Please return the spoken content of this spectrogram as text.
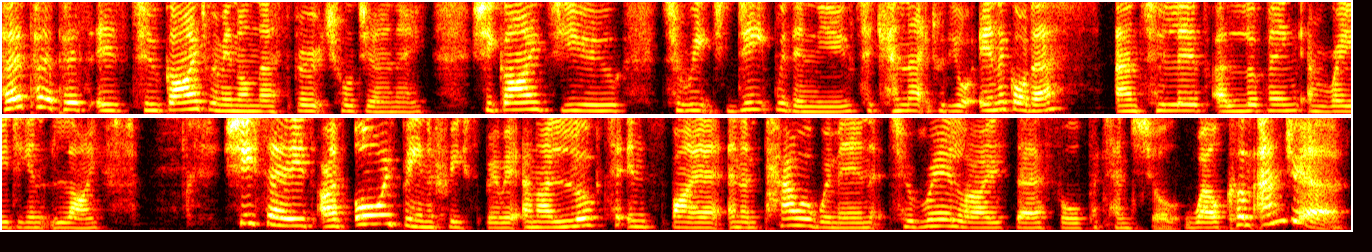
Her purpose is to guide women on their spiritual journey. She guides you to reach deep within you, to connect with your inner goddess, and to live a loving and radiant life. She says, I've always been a free spirit and I love to inspire and empower women to realize their full potential. Welcome, Andrea.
